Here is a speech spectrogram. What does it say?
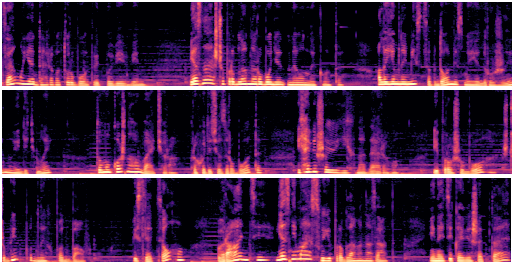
це моє дерево турбот, відповів він. Я знаю, що проблем на роботі не уникнути, але їм не місце в домі з моєю дружиною і дітьми. Тому кожного вечора, приходячи з роботи, я вішаю їх на дерево і прошу Бога, щоб він под них подбав. Після цього, вранці, я знімаю свої проблеми назад. І найцікавіше те,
